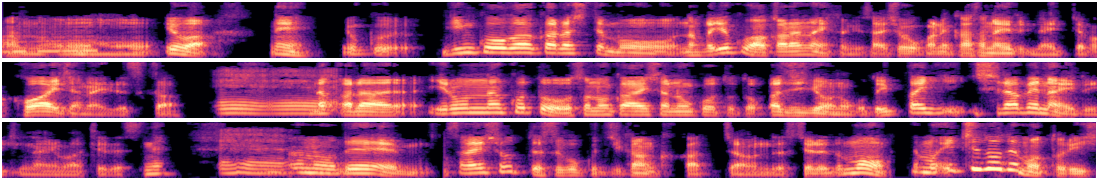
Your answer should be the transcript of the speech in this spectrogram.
あの、要はね、よく、銀行側からしても、なんかよくわからない人に最初お金貸さないといけないってやっぱ怖いじゃないですか。ええええだから、いろんなことを、その会社のこととか事業のこといっぱい調べないといけないわけですね。ええなので、最初ってすごく時間かかっちゃうんですけれども、でも一度でも取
